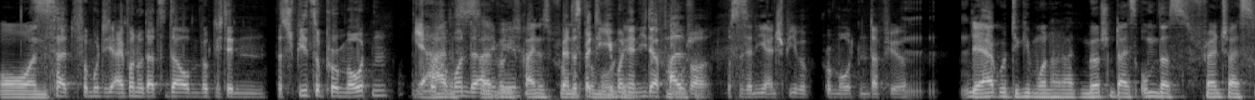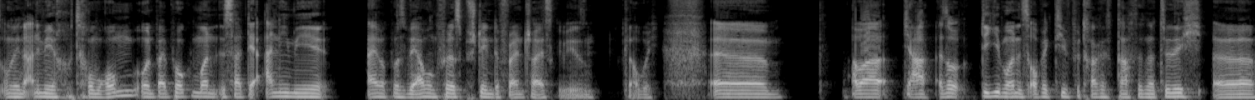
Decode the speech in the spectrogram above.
und Es ist halt vermutlich einfach nur dazu da, um wirklich den, das Spiel zu promoten. ja, Pokémon, das ist halt Anime. wirklich reines Ja, das bei Digimon ja nie der Fall Promotion. war. Du musstest ja nie ein Spiel promoten dafür. Ja, gut, Digimon hat halt Merchandise um das Franchise, um den Anime drumherum und bei Pokémon ist halt der Anime einfach bloß Werbung für das bestehende Franchise gewesen, glaube ich. Ähm, aber ja, also Digimon ist objektiv betrachtet, betrachtet natürlich äh,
